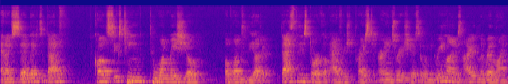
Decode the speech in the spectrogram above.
and I've said that it's about a, call it 16 to 1 ratio of one to the other. That's the historical average price to earnings ratio. So when the green line is higher than the red line,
